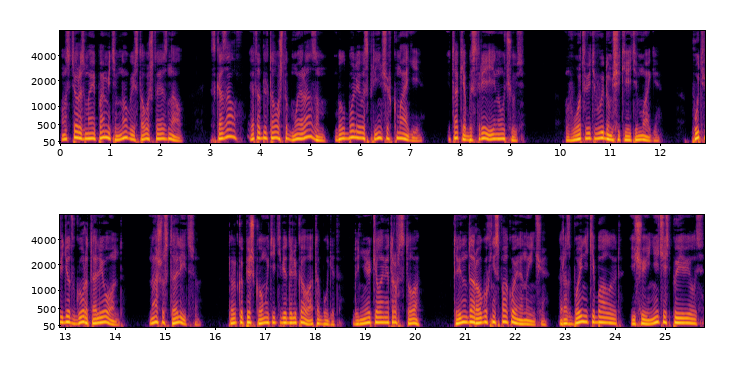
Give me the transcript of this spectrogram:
он стер из моей памяти многое из того, что я знал. Сказал, это для того, чтобы мой разум был более восприимчив к магии, и так я быстрее ей научусь». «Вот ведь выдумщики эти маги. Путь ведет в город Алионд, нашу столицу. Только пешком идти тебе далековато будет. До нее километров сто. Ты на дорогах неспокойно нынче. Разбойники балуют, еще и нечисть появилась.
